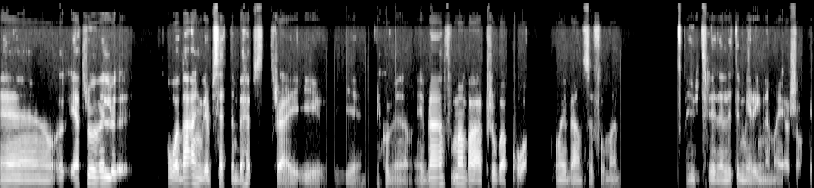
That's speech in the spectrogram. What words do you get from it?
Uh, jag tror väl båda angreppssätten behövs tror jag i, i, i kommunen. Ibland får man bara prova på och ibland så får man utreda lite mer innan man gör saker.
